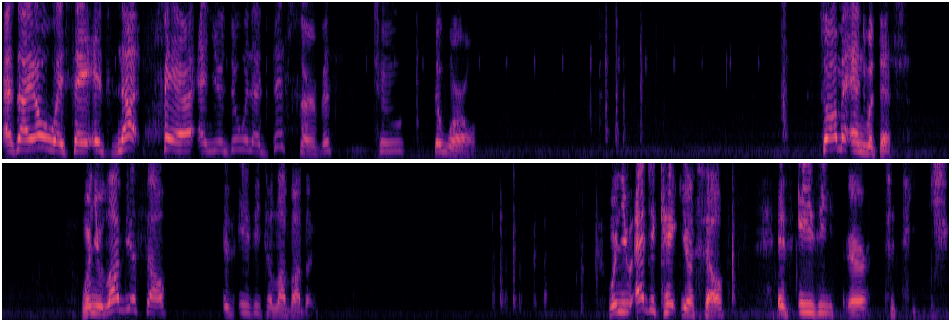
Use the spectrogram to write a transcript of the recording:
As I always say, it's not fair and you're doing a disservice to the world. So I'm going to end with this. When you love yourself, it's easy to love others. When you educate yourself, it's easier to teach.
